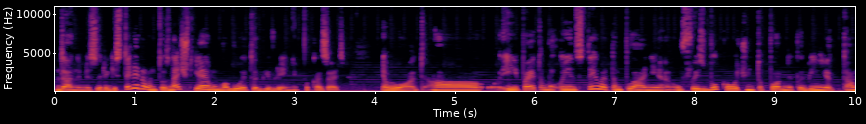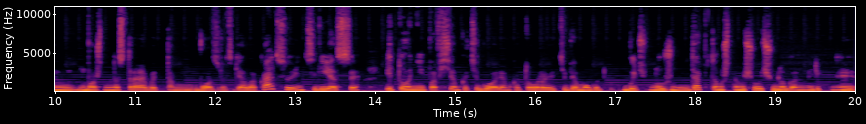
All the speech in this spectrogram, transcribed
данными зарегистрирован, то значит я ему могу это объявление показать. Вот. А, и поэтому у инсты в этом плане, у Фейсбука очень топорный кабинет. Там можно настраивать там, возраст, геолокацию, интересы, и то не по всем категориям, которые тебе могут быть нужны, да, потому что там еще очень много америк... Э,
